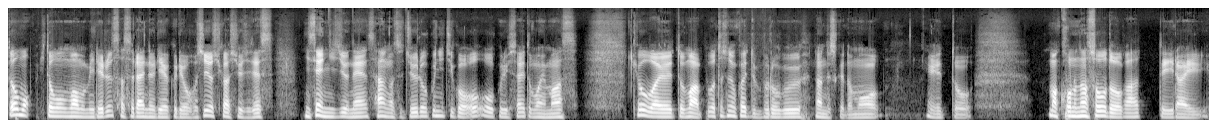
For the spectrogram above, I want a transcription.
どうも、人も馬も見れるさすらいの理学療法士吉川修司です。2020年3月16日号をお送りしたいと思います。今日は、えっ、と、まあ、私の書いてるブログなんですけども、えっ、と、まあ、コロナ騒動があって以来、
